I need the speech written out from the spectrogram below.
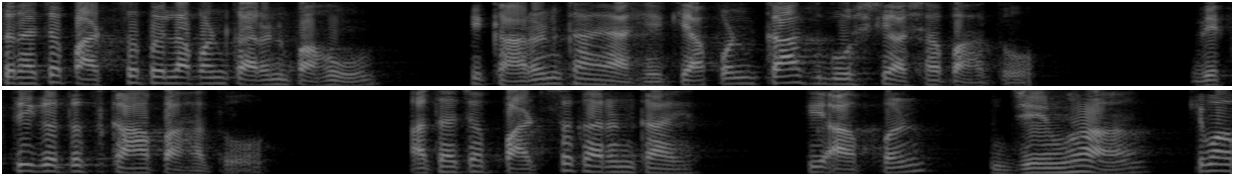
तर ह्याच्या पाठचं पहिलं आपण कारण पाहू, की कारण काय आहे, की आपण काच गोष्टी अशा पाहतो? व्यक्तिगतच का पाहतो? आता ह्याच्या पाठचं कारण काय? की आपण जेव्हा किंवा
